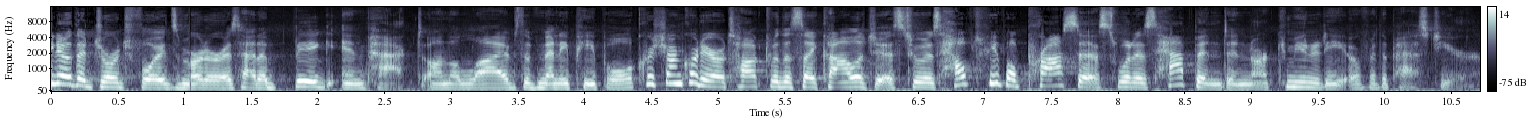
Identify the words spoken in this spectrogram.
You know that George Floyd's murder has had a big impact on the lives of many people. Christiane Cordero talked with a psychologist who has helped people process what has happened in our community over the past year.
